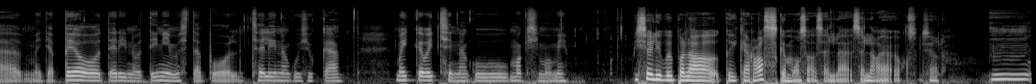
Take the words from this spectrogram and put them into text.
äh, ma ei tea, peod erinevate inimeste pool, et see oli nagu niisugune, ma ikka võtsin nagu maksimumi. mis oli võib-olla kõige raskem osa selle, selle aja jooksul seal mm,?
